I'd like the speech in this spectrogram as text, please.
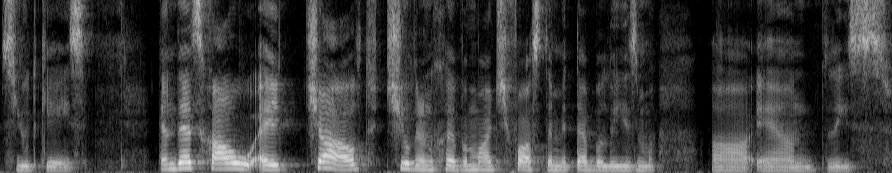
suitcase. And that's how a child, children have a much faster metabolism uh, and this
